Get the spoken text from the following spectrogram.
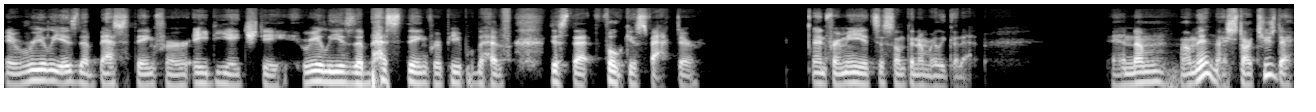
It really is the best thing for ADHD. It really is the best thing for people to have just that focus factor. And for me, it's just something I'm really good at. And um, I'm in. I start Tuesday.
